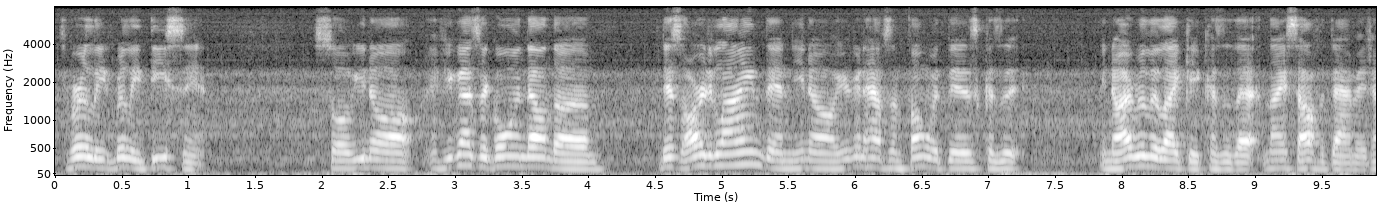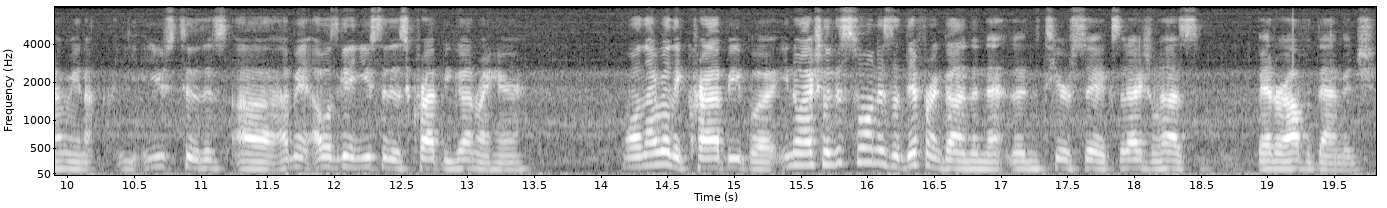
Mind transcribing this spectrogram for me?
it's really really decent. So you know, if you guys are going down the this arty line, then you know you're gonna have some fun with this because it. You know, I really like it because of that nice alpha damage. I mean, used to this. Uh, I mean, I was getting used to this crappy gun right here. Well, not really crappy, but you know, actually, this one is a different gun than that, than Tier Six. It actually has better alpha damage.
